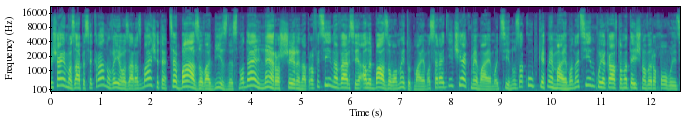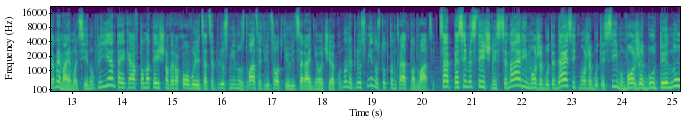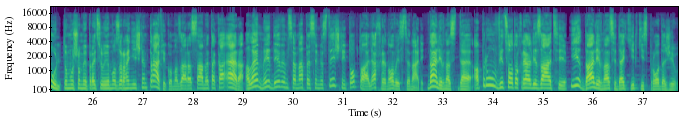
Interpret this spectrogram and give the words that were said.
включаємо запис екрану, ви його зараз бачите. Це базова бізнес-модель, не розширена професійна версія, але базово ми тут маємо середній чек, ми маємо ціну закупки, ми маємо націнку, яка автоматично вираховується. Ми маємо ціну клієнта, яка автоматично вираховується. Це плюс-мінус 20% від середнього чеку. Ну не плюс-мінус, тут конкретно 20. Це песимістичний сценарій, може бути 10, може бути 7, може бути 0, тому що ми працюємо з органічним трафіком, а зараз саме така ера. Але ми дивимося на песимістичний, тобто аля хреновий сценарій. Далі в нас йде апрув, відсоток реалізації, і далі в нас йде кількість продажів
